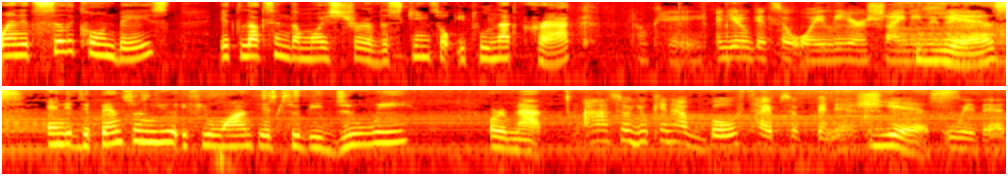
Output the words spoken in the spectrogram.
when it's silicone based, it locks in the moisture of the skin so it will not crack. Okay. And you don't get so oily or shiny with it. Yes. And it depends on you if you want it to be dewy or matte. Ah, so you can have both types of finish. Yes. with it.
